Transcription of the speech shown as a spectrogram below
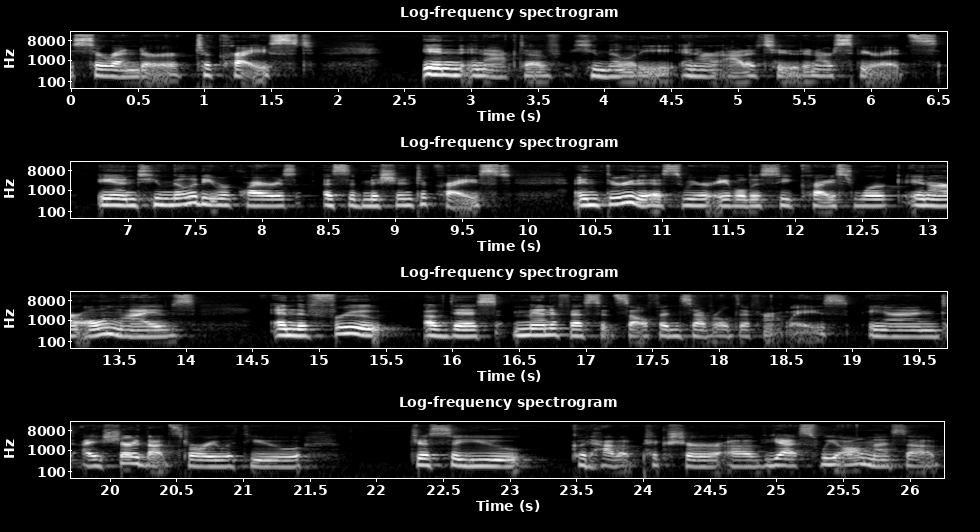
surrender to Christ in an act of humility in our attitude, in our spirits. And humility requires a submission to Christ. And through this, we are able to see Christ work in our own lives and the fruit of this manifests itself in several different ways. And I shared that story with you just so you could have a picture of yes, we all mess up,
